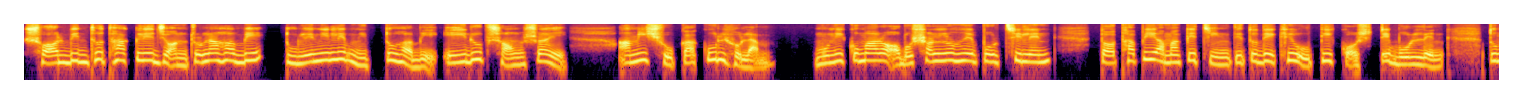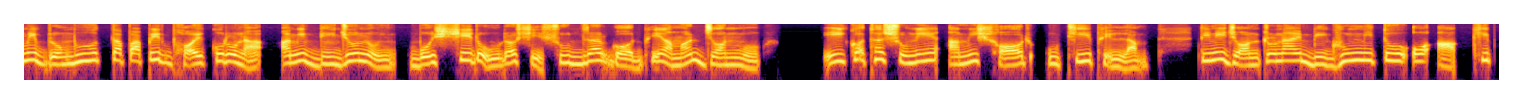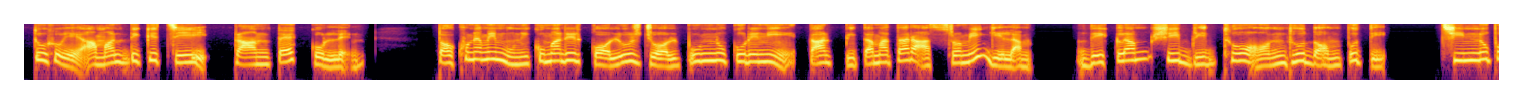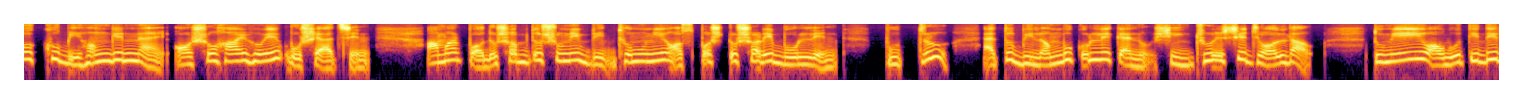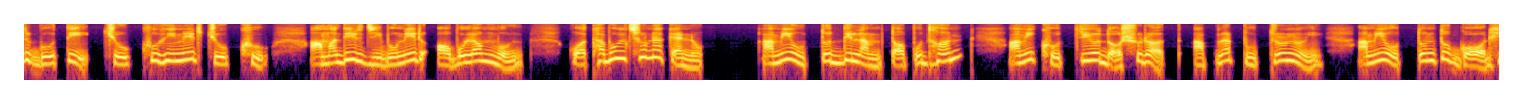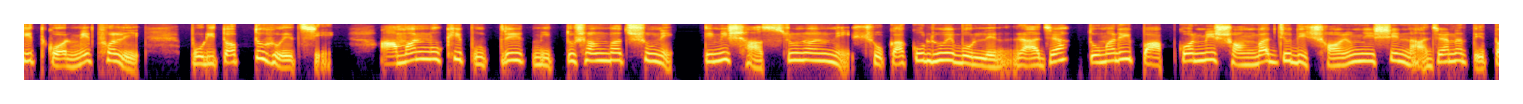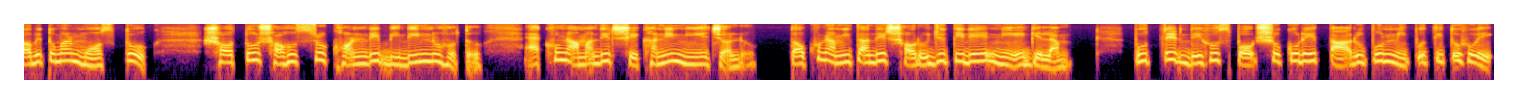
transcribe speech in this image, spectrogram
স্বরবিদ্ধ থাকলে যন্ত্রণা হবে, তুলে নিলে মৃত্যু হবে, এইরূপ সংশয়ে আমি শোকাকুল হলাম। মুনিকুমার অবসন্ন হয়ে পড়ছিলেন। তথাপি আমাকে চিন্তিত দেখে অতি কষ্টে বললেন, তুমি ব্রহ্মহত্যা পাপের ভয় করো না, আমি দ্বিজ নই, বৈশ্যের ঔরসে শূদ্রার গর্ভে আমার জন্ম। এই কথা শুনে আমি স্বর উঠিয়ে ফেললাম। তিনি যন্ত্রণায় বিঘূর্ণিত ও আক্ষিপ্ত হয়ে আমার দিকে চেয়ে প্রাণ ত্যাগ করলেন। তখন আমি মুনিকুমারের কলস জলপূর্ণ করে নিয়ে তার পিতামাতার আশ্রমে গেলাম। দেখলাম সেই বৃদ্ধ অন্ধ দম্পতি ছিন্নপক্ষ বিহঙ্গের ন্যায় অসহায় হয়ে বসে আছেন। আমার পদশব্দ শুনে বৃদ্ধমুনি অস্পষ্ট স্বরে বললেন, পুত্র, এত বিলম্ব করলে কেন? শীঘ্র এসে জল দাও। তুমি এই অগতিদের গতি চক্ষুহীনের চক্ষু, আমাদের জীবনের অবলম্বন। কথা বলছো না কেন? আমি উত্তর দিলাম, তপোধন, আমি ক্ষত্রিয় দশরথ, আপনার পুত্র নই। আমি অত্যন্ত গর্হিত কর্মের ফলে পরিতপ্ত হয়েছি। আমার মুখে পুত্রের মৃত্যু সংবাদ শুনে তিনি শাস্ত্রনয়নে শোকাকুল হয়ে বললেন, রাজা তোমার এই পাপকর্মের সংবাদ যদি স্বয়ং এসে না জানাতে, তবে তোমার মস্তক শত সহস্র খণ্ডে বিদীর্ণ হতো। এখন আমাদের সেখানে নিয়ে চলো। তখন আমি তাদের সরজ তীরে নিয়ে গেলাম। পুত্রের দেহ স্পর্শ করে তার উপর নিপতিত হয়ে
